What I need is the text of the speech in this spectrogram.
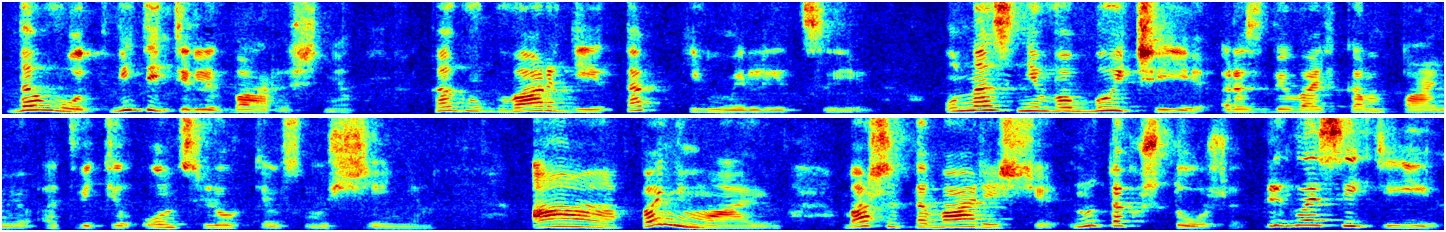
«Да вот, видите ли, барышня, как в гвардии, так и в милиции. «У нас не в обычае разбивать компанию», – ответил он с легким смущением. «А, понимаю. Ваши товарищи. Ну так что же, пригласите их.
